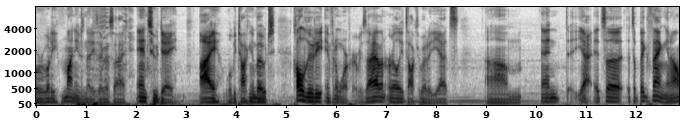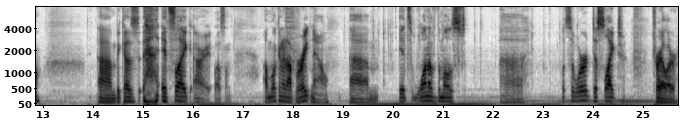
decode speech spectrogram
everybody, my name is Nuttycivicsi, and today I will be talking about Call of Duty Infinite Warfare, because I haven't really talked about it yet. Um, and yeah, it's a, it's a big thing, you know? Um, because it's like, alright, listen, I'm looking it up right now. Um, it's one of the most, uh, what's the word? Disliked trailer.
